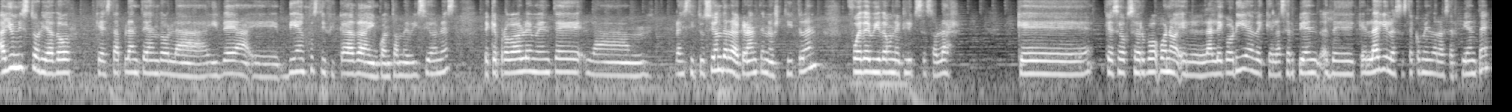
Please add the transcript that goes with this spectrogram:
hay un historiador que está planteando la idea eh, bien justificada en cuanto a mediciones de que probablemente la, la institución de la Gran Tenochtitlan fue debido a un eclipse solar. Que, que, se observó, bueno, la alegoría de que la serpiente, de que el águila se esté comiendo a la serpiente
